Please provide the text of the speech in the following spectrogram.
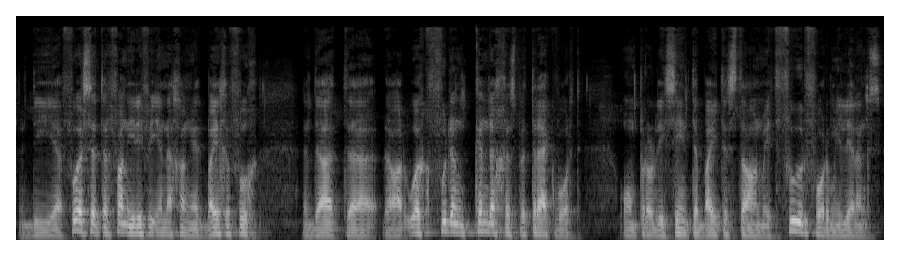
die voorsitter van hierdie vereniging het bygevoeg dat uh, daar ook voedingkundiges betrek word om produsente by te staan met voerformulerings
